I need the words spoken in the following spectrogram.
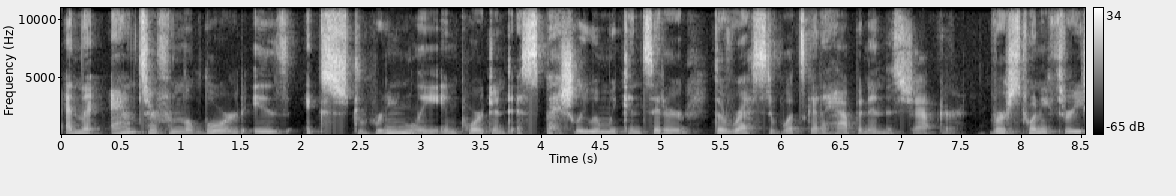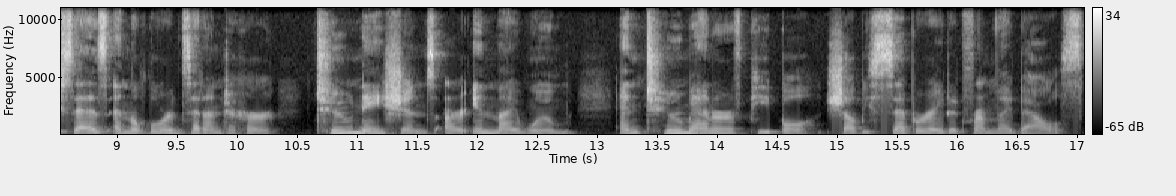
And the answer from the Lord is extremely important, especially when we consider the rest of what's going to happen in this chapter. Verse 23 says, And the Lord said unto her, Two nations are in thy womb, and two manner of people shall be separated from thy bowels.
